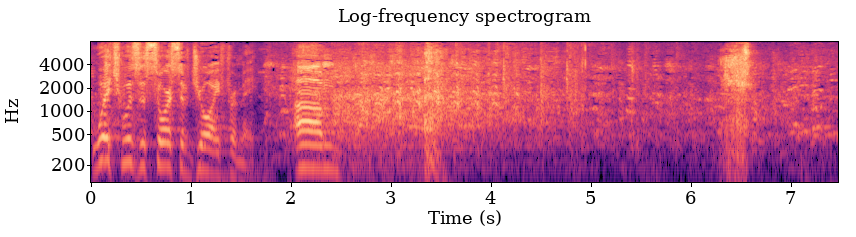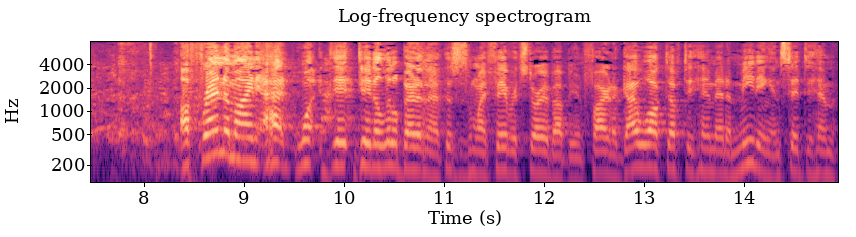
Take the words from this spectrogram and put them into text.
which was a source of joy for me. Um, a friend of mine had did, did a little better than that. This is my favorite story about being fired. A guy walked up to him at a meeting and said to him,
